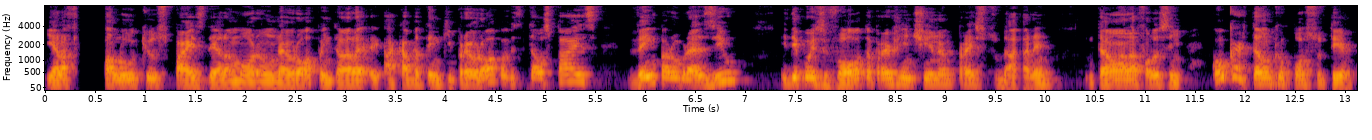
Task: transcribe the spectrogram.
E ela falou que os pais dela moram na Europa, então ela acaba tendo que ir para a Europa visitar os pais, vem para o Brasil e depois volta para a Argentina para estudar, né? Então ela falou assim: qual cartão que eu posso ter?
